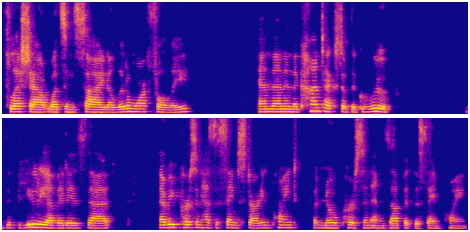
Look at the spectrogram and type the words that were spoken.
flesh out what's inside a little more fully and then in the context of the group the beauty of it is that every person has the same starting point, but no person ends up at the same point.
